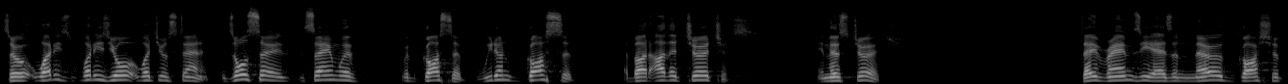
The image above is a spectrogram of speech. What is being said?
So what is what is your what's your standard? It's also the same with, with gossip. We don't gossip about other churches in this church. Dave Ramsey has a no gossip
